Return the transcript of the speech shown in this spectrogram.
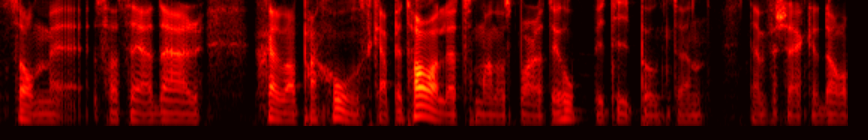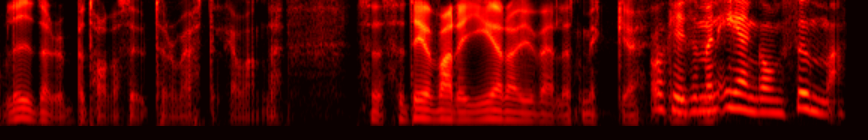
som eh, så att säga där själva pensionskapitalet som man har sparat ihop vid tidpunkten den försäkrade avlider betalas ut till de efterlevande. Så, så det varierar ju väldigt mycket. Okej, okay, som en engångssumma?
